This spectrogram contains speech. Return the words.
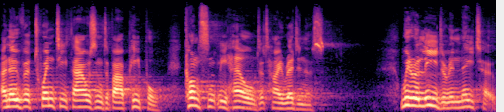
and over 20,000 of our people constantly held at high readiness. We're a leader in NATO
